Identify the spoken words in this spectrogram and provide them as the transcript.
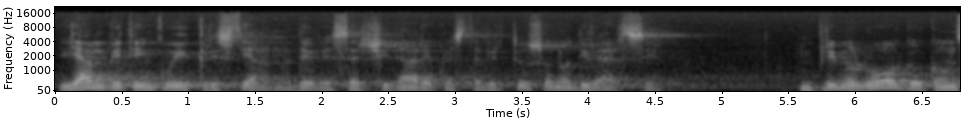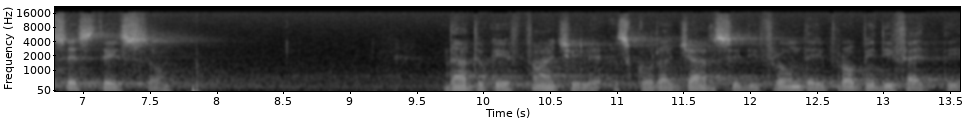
Gli ambiti in cui il cristiano deve esercitare questa virtù sono diversi. In primo luogo con se stesso, dato che è facile scoraggiarsi di fronte ai propri difetti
